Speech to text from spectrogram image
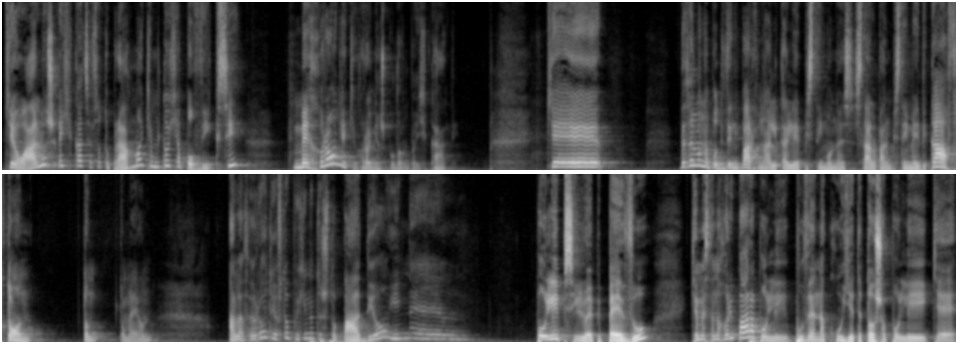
Και ο άλλος έχει κάτσει αυτό το πράγμα και μου το έχει αποδείξει με χρόνια και χρόνια σπουδών που έχει κάνει. Και δεν θέλω να πω ότι δεν υπάρχουν άλλοι καλοί επιστήμονες στα άλλα πανεπιστήμια, ειδικά αυτών των τομέων. Αλλά θεωρώ ότι αυτό που γίνεται στο πάντιο είναι πολύ ψηλό επίπεδου και με στεναχωρεί πάρα πολύ που δεν ακούγεται τόσο πολύ και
